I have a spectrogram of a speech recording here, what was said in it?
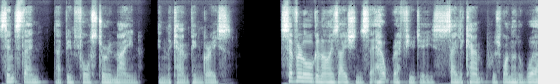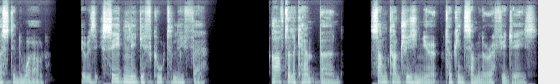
Since then, they have been forced to remain in the camp in Greece. Several organisations that help refugees say the camp was one of the worst in the world. It was exceedingly difficult to leave there. After the camp burned, some countries in Europe took in some of the refugees,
